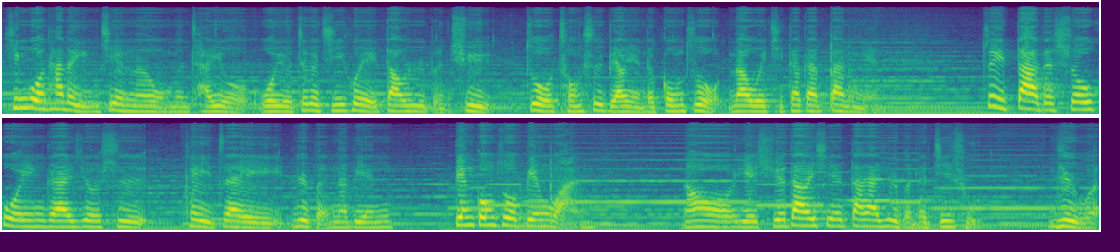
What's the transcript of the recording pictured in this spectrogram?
经过他的引荐呢，我们才有我有这个机会到日本去做从事表演的工作。那为期大概半年，最大的收获应该就是可以在日本那边边工作边玩，然后也学到一些大概日本的基础。日文，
